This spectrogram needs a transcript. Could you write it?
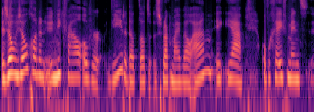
sowieso gewoon een uniek verhaal over dieren. Dat, dat sprak mij wel aan. Ik, ja, op een gegeven moment... eh,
